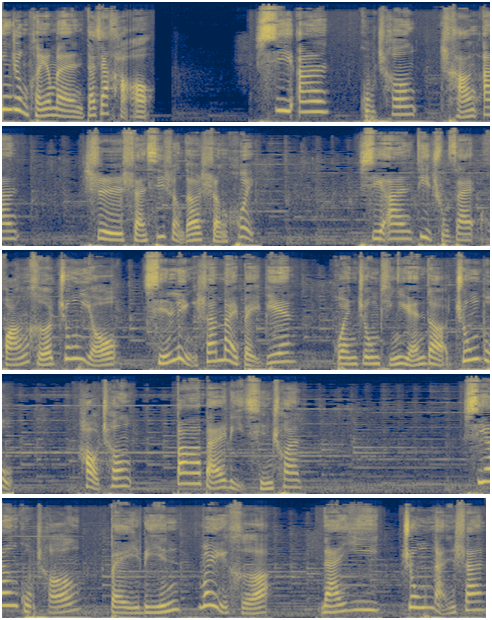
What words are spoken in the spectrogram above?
听众朋友们，大家好。西安古称长安，是陕西省的省会。西安地处在黄河中游、秦岭山脉北边、关中平原的中部，号称八百里秦川。西安古城北临渭河，南依终南山，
